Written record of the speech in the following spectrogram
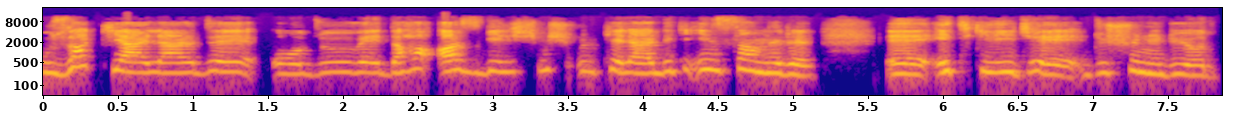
uzak yerlerde olduğu ve daha az gelişmiş ülkelerdeki insanları e, etkileyeceği düşünülüyor.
